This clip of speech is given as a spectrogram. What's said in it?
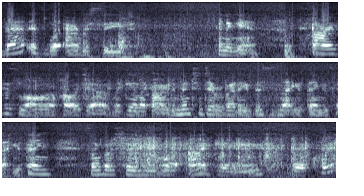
that is what I received. And again, sorry if it's long. I apologize. And again, like I already mentioned to everybody, this is not your thing, it's not your thing. So I'm going to show you what I gave real quick.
